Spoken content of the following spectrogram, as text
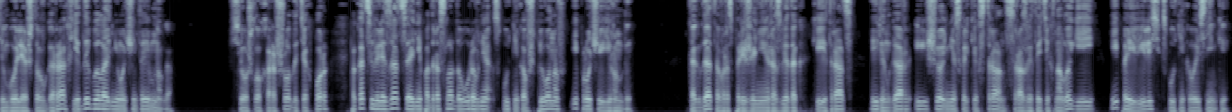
Тем более, что в горах еды было не очень-то и много. Все шло хорошо до тех пор, пока цивилизация не подросла до уровня спутников-шпионов и прочей ерунды. Тогда-то в распоряжении разведок Кейтрац, Ирингар и еще нескольких стран с развитой технологией и появились спутниковые снимки.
